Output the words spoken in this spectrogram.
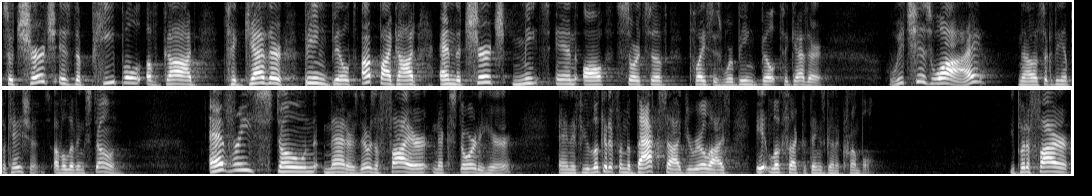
so, church is the people of God together being built up by God, and the church meets in all sorts of places. We're being built together. Which is why, now let's look at the implications of a living stone. Every stone matters. There was a fire next door to here, and if you look at it from the backside, you realize it looks like the thing's going to crumble. You put a fire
